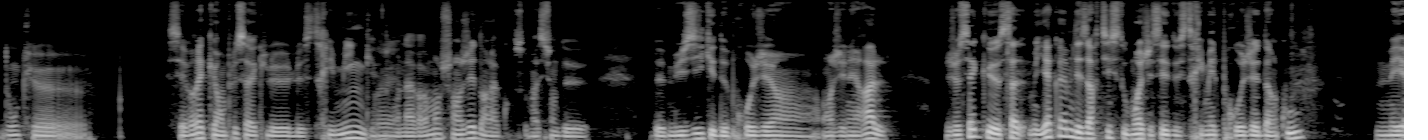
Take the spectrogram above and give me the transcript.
Donc, euh, C'est vrai qu'en plus, avec le, le streaming, Ouais. on a vraiment changé dans la consommation de, de musique et de projets en, en général. Je sais que ça. Il y a quand même des artistes où moi, j'essaie de streamer le projet d'un coup. Mais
